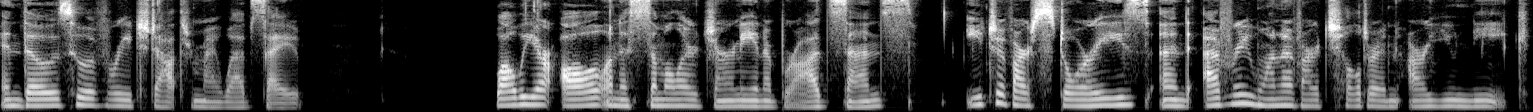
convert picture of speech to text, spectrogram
and those who have reached out through my website. While we are all on a similar journey in a broad sense, each of our stories and every one of our children are unique.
